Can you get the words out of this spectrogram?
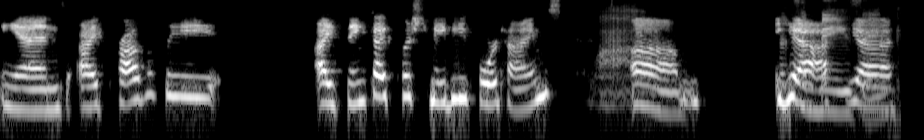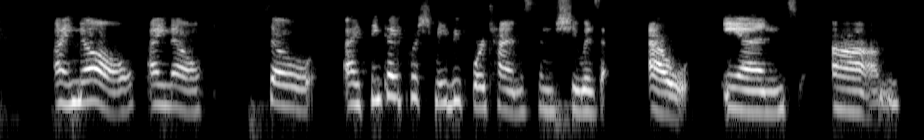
and I probably, I think I pushed maybe four times. Wow. Um, That's yeah, amazing. yeah, I know, I know. So I think I pushed maybe four times, and she was out. And um,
